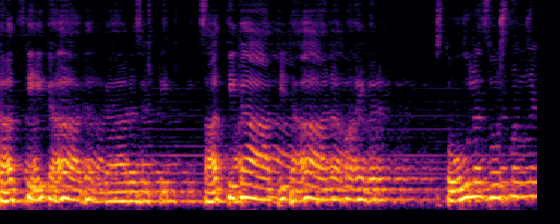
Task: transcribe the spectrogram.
സാത്വികാഹങ്കാര സൃഷ്ടി സാത്വികാഭിധാനമായി വരും സ്ഥൂല സൂക്ഷ്മങ്ങൾ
